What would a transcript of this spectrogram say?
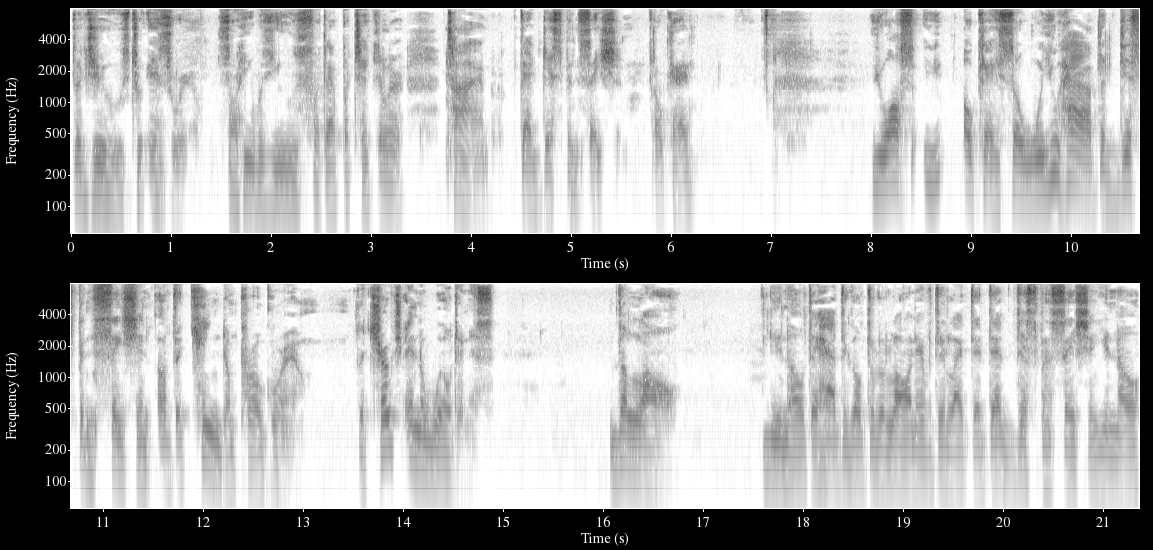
the Jews, to Israel. So he was used for that particular time, that dispensation. Okay. You also, you, okay, so when you have the dispensation of the kingdom program, the church in the wilderness, the law, you know, they had to go through the law and everything like that. That dispensation, you know,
